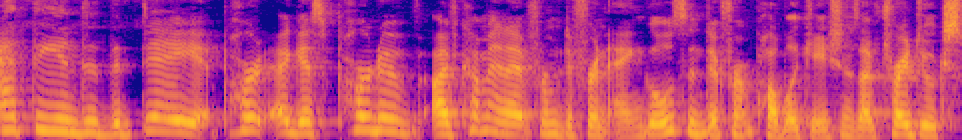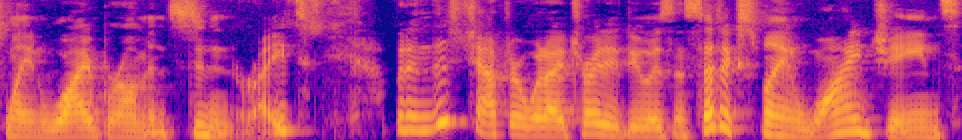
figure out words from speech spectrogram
at the end of the day, part I guess part of I've come at it from different angles and different publications. I've tried to explain why Brahmins didn't write, but in this chapter, what I try to do is instead explain why Jains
